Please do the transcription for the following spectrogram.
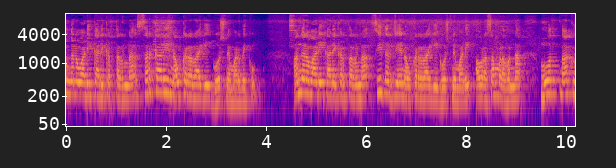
ಅಂಗನವಾಡಿ ಕಾರ್ಯಕರ್ತರನ್ನು ಸರ್ಕಾರಿ ನೌಕರರಾಗಿ ಘೋಷಣೆ ಮಾಡಬೇಕು. ಅಂಗನವಾಡಿ ಕಾರ್ಯಕರ್ತರನ್ನು ಸಿ ದರ್ಜೆ ನೌಕರರಾಗಿ ಘೋಷಣೆ ಮಾಡಿ ಅವರ ಸಂಬಳವನ್ನು ಮೂವತ್ತ್ನಾಲ್ಕು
